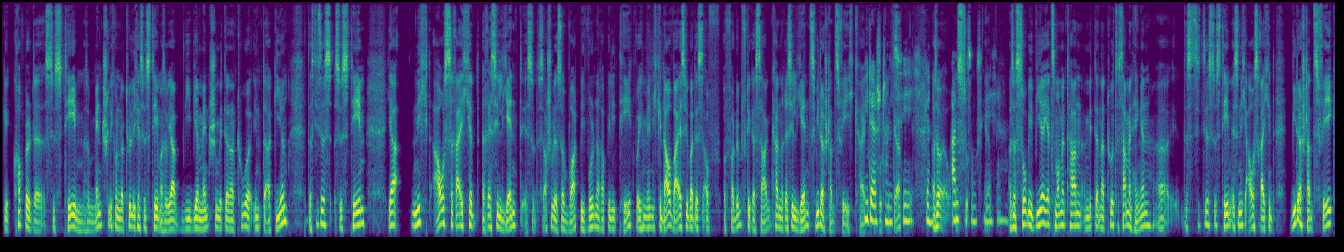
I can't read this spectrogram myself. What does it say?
gekoppelte System, also menschlich und natürliches System, also ja, wie wir Menschen mit der Natur interagieren, dass dieses System ja nicht ausreichend resilient ist. Und das ist auch schon wieder so ein Wort wie Vulnerabilität, wo ich mir nicht genau weiß, wie man das auf, vernünftiger sagen kann. Resilienz, Widerstandsfähigkeit. Widerstandsfähig, ja. genau. Also, Anpassungsfähig. So, ja. Also so wie wir jetzt momentan mit der Natur zusammenhängen, äh, das, das System ist nicht ausreichend widerstandsfähig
